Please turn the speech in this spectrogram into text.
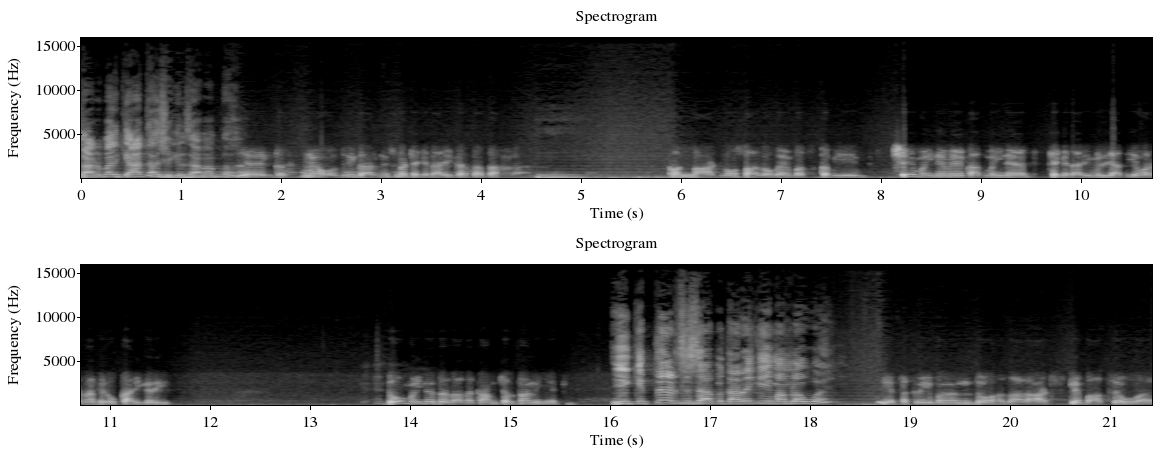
कारोबार क्या था शकील साहब आपका? ये मैं ओजरी गार्मेंट्स में ठेकेदारी करता था। हम्म, और आठ नौ साल हो गए बस कभी छह महीने में एक आध महीने ठेकेदारी मिल जाती है वरना फिर वो कारीगरी। दो महीने से ज़्यादा काम चलता नहीं है। ये कितने अरसे से आप बता रहे हैं कि ये मामला हुआ है? ये तकरीबन 2008 के बाद से हुआ है।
